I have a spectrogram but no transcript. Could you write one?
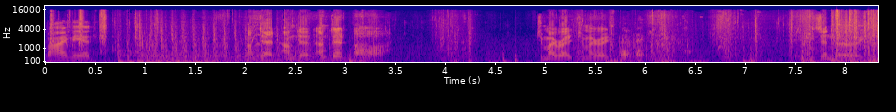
Behind me, Ed. I'm dead. I'm dead. I'm dead. Oh. To my right. To my right. He's in the. He's in the.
